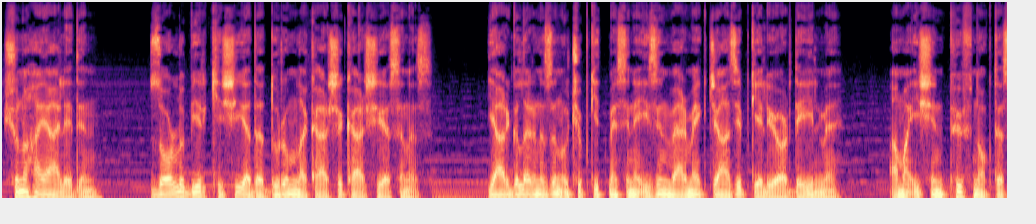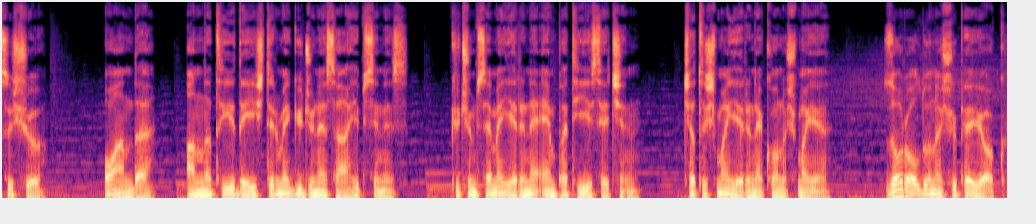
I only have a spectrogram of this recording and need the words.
şunu hayal edin. Zorlu bir kişi ya da durumla karşı karşıyasınız. Yargılarınızın uçup gitmesine izin vermek cazip geliyor değil mi? Ama işin püf noktası şu. O anda anlatıyı değiştirme gücüne sahipsiniz. Küçümseme yerine empatiyi seçin. Çatışma yerine konuşmayı. Zor olduğuna şüphe yok.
